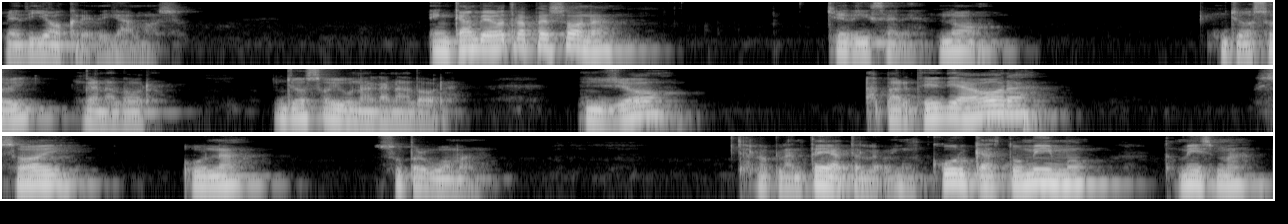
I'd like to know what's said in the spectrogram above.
mediocre, digamos. En cambio, hay otra persona que dice, no, yo soy ganador, yo soy una ganadora. Yo, a partir de ahora, soy una superwoman. Te lo plantea, te lo inculcas tú mismo, tú misma,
